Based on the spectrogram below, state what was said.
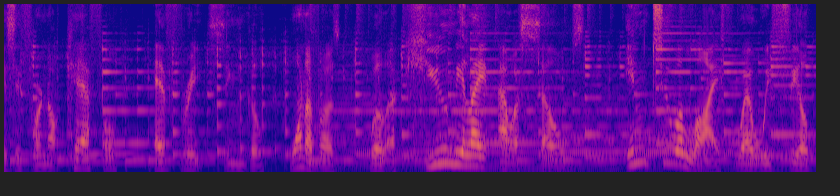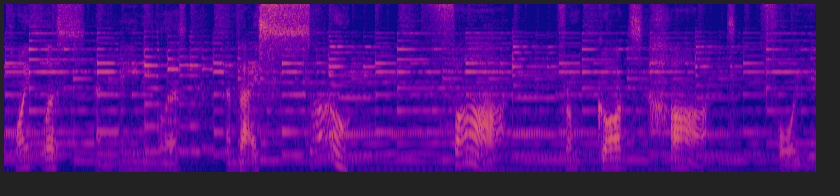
because if we're not careful, every single one of us will accumulate ourselves into a life where we feel pointless and meaningless, and that is so far from God's heart for you.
